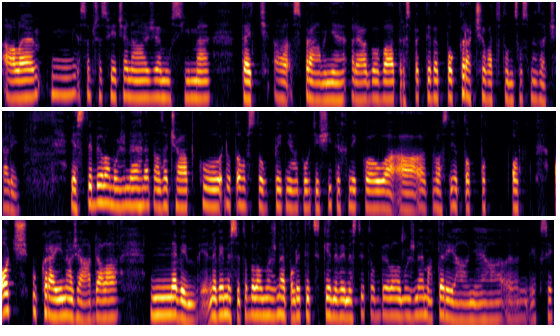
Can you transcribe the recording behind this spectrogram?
ale mm, jsem přesvědčená, že musíme teď eh, správně reagovat, respektive pokračovat v tom, co jsme začali. Jestli bylo možné hned na začátku do toho vstoupit nějakou těžší technikou a, a vlastně to pod, od, oč Ukrajina žádala, Nevím, nevím, jestli to bylo možné politicky, nevím, jestli to bylo možné materiálně. Já eh, jak si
